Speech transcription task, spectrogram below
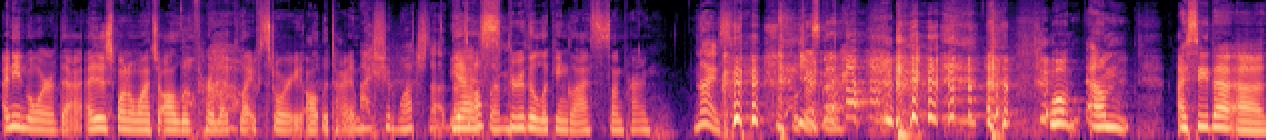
I need more of that. I just want to watch all of oh, her like life story all the time. I should watch that. That's yes, awesome. through the Looking Glass is on Prime. Nice. We'll just go. well, um, I see that uh,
